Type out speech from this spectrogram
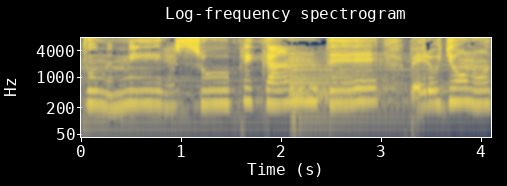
Tú me miras suplicante, pero yo no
